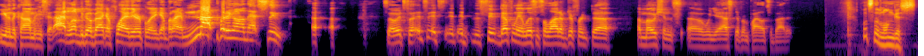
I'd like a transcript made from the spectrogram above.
even the comment he said, "I'd love to go back and fly the airplane again, but I am not putting on that suit." so it's uh, it's it's it, it, the suit definitely elicits a lot of different uh, emotions uh, when you ask different pilots about it. What's the longest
